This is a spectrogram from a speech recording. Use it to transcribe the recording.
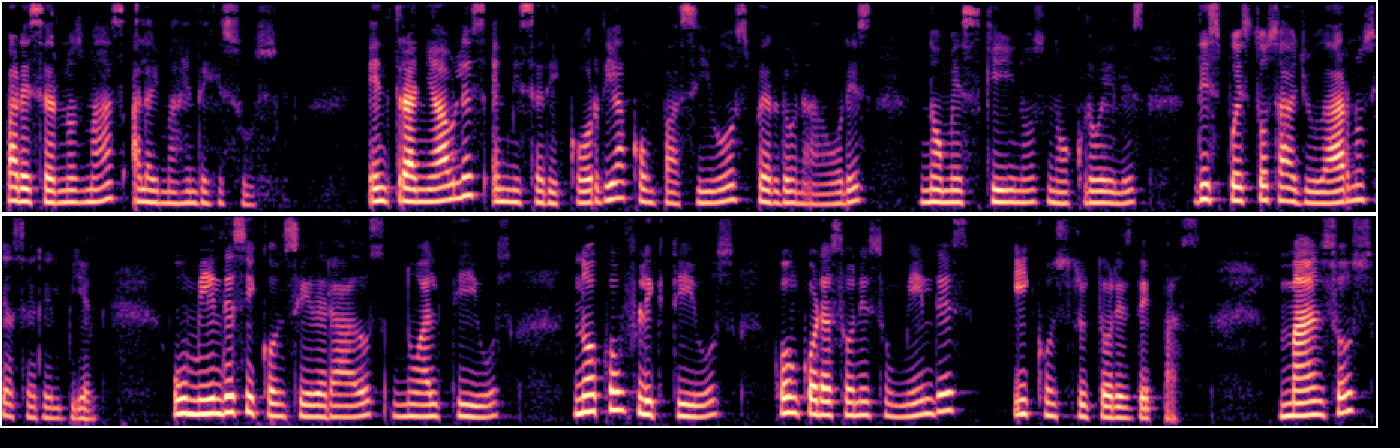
parecernos más a la imagen de Jesús. Entrañables en misericordia, compasivos, perdonadores, no mezquinos, no crueles, dispuestos a ayudarnos y hacer el bien. Humildes y considerados, no altivos, no conflictivos, con corazones humildes y constructores de paz. Mansos,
